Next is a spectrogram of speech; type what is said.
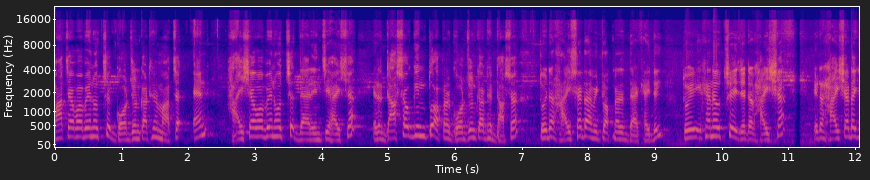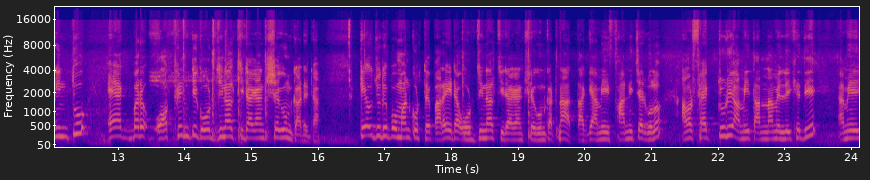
মাচা পাবেন হচ্ছে গর্জন কাঠের মাচা অ্যান্ড হাইসা পাবেন হচ্ছে দেড় ইঞ্চি হাইসা। এটা ডাসাও কিন্তু আপনার গর্জন কাঠের ডাসা। তো এটার হাইসাটা আমি একটু আপনাদের দেখাই দিই। তো এখানে হচ্ছে এই যেটার হাইসা, এটার হাইসাটা কিন্তু একবারে অথেন্টিক অরিজিনাল চিটাগাং সেগুন কাঠ এটা। কেউ যদি প্রমাণ করতে পারে এটা অরিজিনাল চিরাগাং সেগুন কাঠ, না, তাকে আমি এই ফার্নিচারগুলো আমার ফ্যাক্টরি আমি তার নামে লিখে দিয়ে আমি এই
